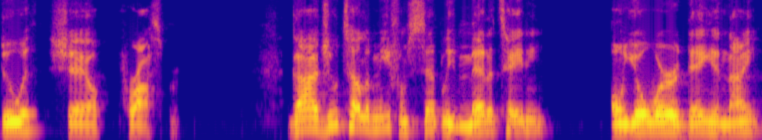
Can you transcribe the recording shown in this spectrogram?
doeth shall prosper. God, you telling me from simply meditating on your word day and night?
